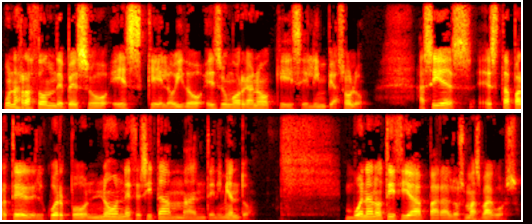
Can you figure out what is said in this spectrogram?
Una razón de peso es que el oído es un órgano que se limpia solo. Así es, esta parte del cuerpo no necesita mantenimiento. Buena noticia para los más vagos.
